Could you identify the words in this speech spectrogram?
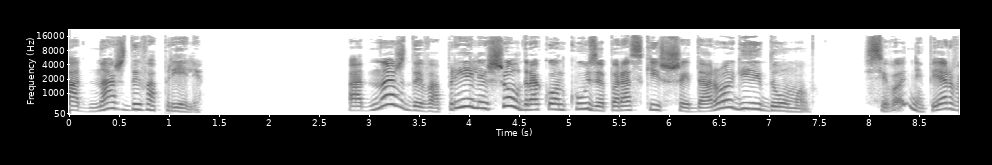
Однажды в апреле. Однажды в апреле шел дракон Кузя по раскисшей дороге и думал. Сегодня 1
